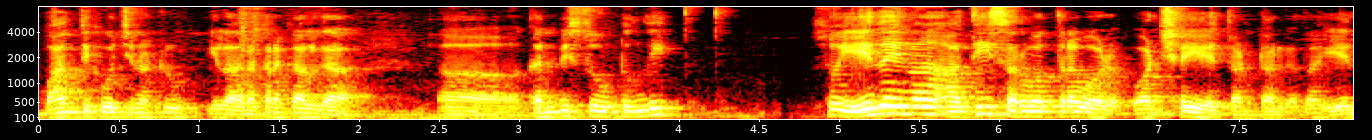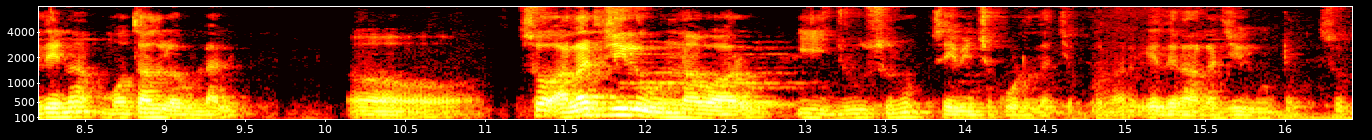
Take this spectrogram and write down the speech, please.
వాంతికి వచ్చినట్లు ఇలా రకరకాలుగా కనిపిస్తూ ఉంటుంది. సో ఏదైనా అతి సర్వత్రా వ- వర్షయేత్ అంటారు కదా ఏదైనా మోతాదులో ఉండాలి. సో అలర్జీలు ఉన్నవారు ఈ జ్యూసును సేవించకూడదని చెప్తున్నారు. ఏదైనా అలర్జీలు ఉంటాయి సో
